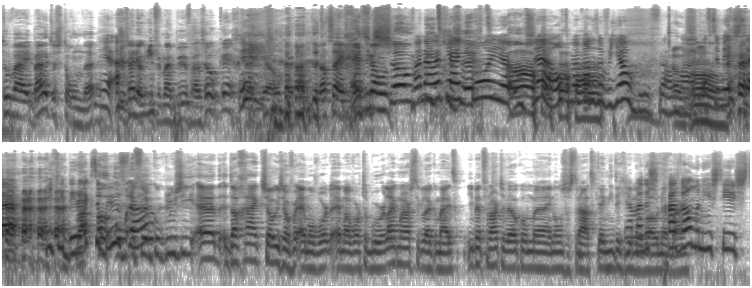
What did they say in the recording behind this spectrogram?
toen wij buiten stonden. Ja. Toen zei hij ook, ik vind mijn buurvrouw zo kech, zei hij ook. Dat zei Gert-Jan. zo Maar nou heb jij het gezegd. mooi eh, Oh. omzeild, maar we hadden het over jouw buurvrouw, Oh, maar. Of tenminste, eh, niet je directe Maar, oh, om even buurvrouw. een conclusie, eh, dan ga ik sowieso voor Emma worden. Emma Wortelboer, lijkt me een hartstikke leuke meid. Je bent van harte welkom eh, in onze straat. Ik denk niet dat je Ja, hier maar wil dus het wonen. gaat wel om een hysterisch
